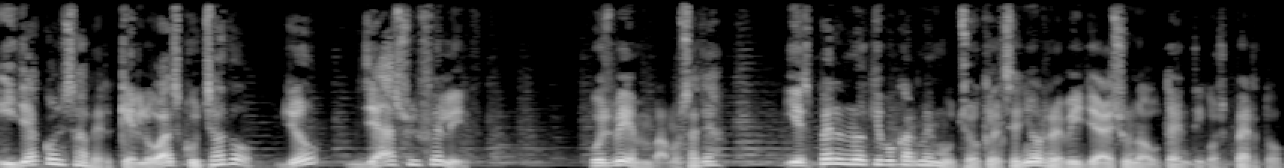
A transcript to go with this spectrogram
y ya con saber que lo ha escuchado, yo ya soy feliz. Pues bien, vamos allá. Y espero no equivocarme mucho, que el señor Revilla es un auténtico experto.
